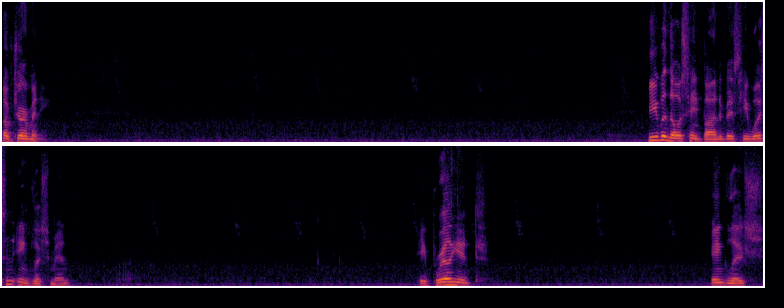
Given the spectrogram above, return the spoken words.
Of Germany. Even though St. Boniface, he was an Englishman, a brilliant English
